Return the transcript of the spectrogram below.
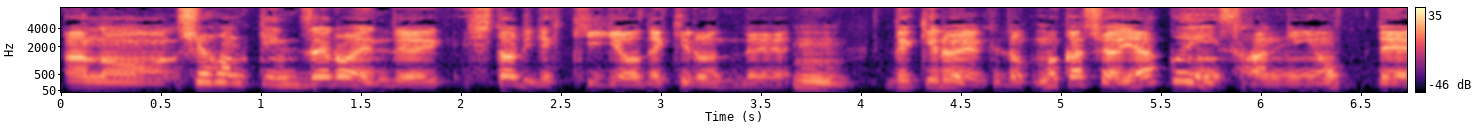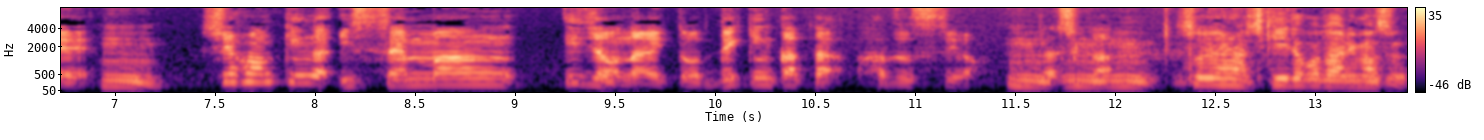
あの、資本金0円で一人で起業できるんで、うんできるんやけど、昔は役員3人おって、うん資本金が1000万以上ないとできんかったはずっすよ。うん確か、うんうんそういう話聞いたことあります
